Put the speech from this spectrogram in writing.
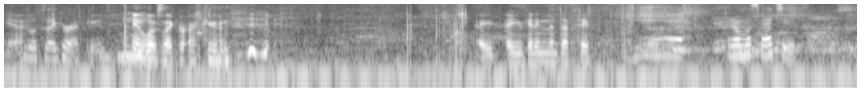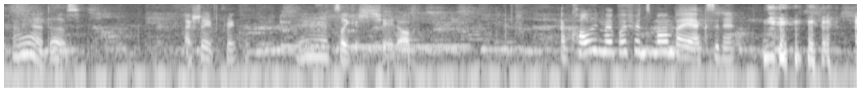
Yeah. It looks like a raccoon. It looks like a raccoon. are, you, are you getting the duct tape? Yeah. It almost matches. Oh yeah, it does. Actually, pretty cool. Yeah, it's like a shade off. I'm calling my boyfriend's mom by accident.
